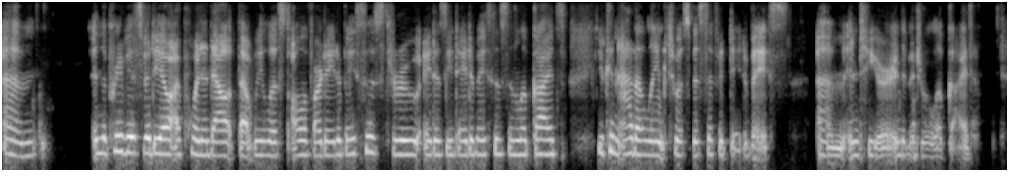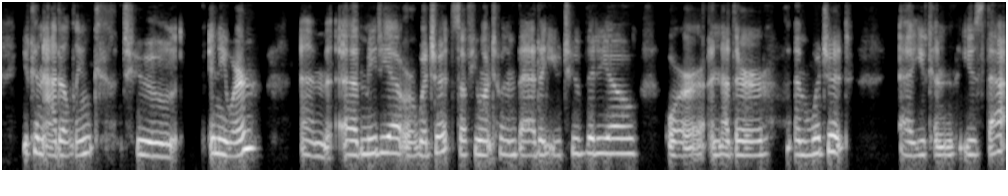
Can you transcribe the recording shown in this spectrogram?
Um, in the previous video, I pointed out that we list all of our databases through A to Z databases and LibGuides. You can add a link to a specific database um, into your individual LibGuide. You can add a link to anywhere, um, a media or widget. So if you want to embed a YouTube video or another um, widget, uh, you can use that.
